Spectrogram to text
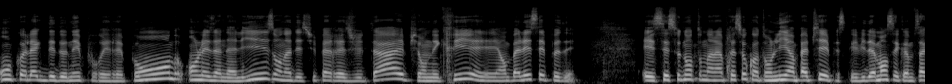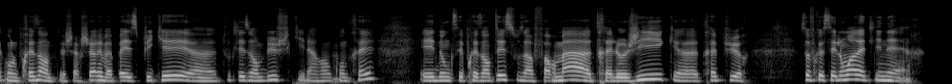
on collecte des données pour y répondre, on les analyse, on a des super résultats, et puis on écrit et emballer, c'est peser. Et c'est ce dont on a l'impression quand on lit un papier, parce qu'évidemment, c'est comme ça qu'on le présente. Le chercheur, il ne va pas expliquer euh, toutes les embûches qu'il a rencontrées. Et donc, c'est présenté sous un format très logique, euh, très pur. Sauf que c'est loin d'être linéaire.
